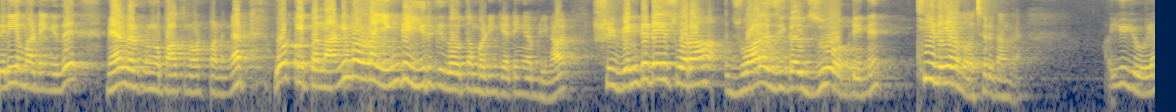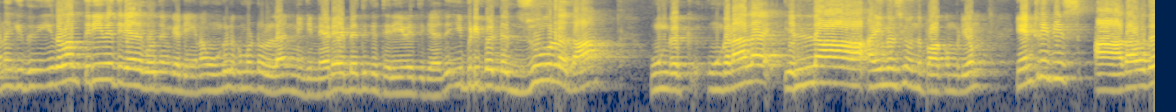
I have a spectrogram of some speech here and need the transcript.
தெரிய மாட்டேங்குது. மேலே இருக்கிறவங்க பார்த்து நோட் பண்ணுங்க. ஓகே இப்போ அந்த அனிமல்லாம் எங்கே இருக்கு கௌதம் அப்படின்னு கேட்டிங்க அப்படின்னா ஸ்ரீ வெங்கடேஸ்வரா ஜுவாலஜிக்கல் ஜூ அப்படின்னு கீழேயே வந்து வச்சிருக்காங்க. ஐயோ எனக்கு இது இதெல்லாம் தெரியவே தெரியாது கௌதம் கேட்டிங்கன்னா. உங்களுக்கு மட்டும் இல்லை இன்னைக்கு நிறைய பேத்துக்கு தெரியவே தெரியாது. இப்படிப்பட்ட ஜூவில் தான் உங்களுக்கு உங்களால் எல்லா அனிமல்ஸையும் வந்து பார்க்க முடியும். என்ட்ரி ஃபீஸ் அதாவது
